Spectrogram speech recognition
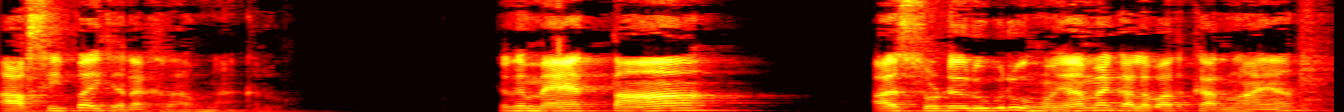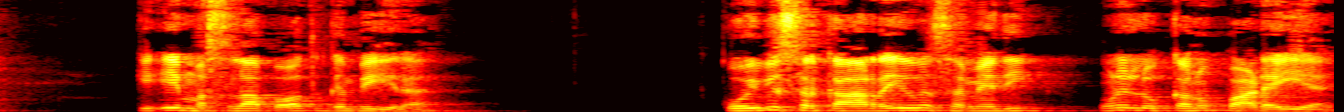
ਆਪਸੀ ਭਾਈਚਾਰਾ ਖਰਾਬ ਨਾ ਕਰੋ। ਕਿਉਂਕਿ ਮੈਂ ਤਾਂ ਅੱਜ ਤੁਹਾਡੇ ਰੂਬਰੂ ਹੋਇਆ, ਮੈਂ ਗੱਲਬਾਤ ਕਰਨ ਆਇਆ ਕਿ ਇਹ ਮਸਲਾ ਬਹੁਤ ਗੰਭੀਰ ਹੈ। ਕੋਈ ਵੀ ਸਰਕਾਰ ਰਹੀ ਹੋਵੇ ਸਮੇਂ ਦੀ, ਉਹਨੇ ਲੋਕਾਂ ਨੂੰ ਪਾੜਿਆ ਹੀ ਹੈ।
